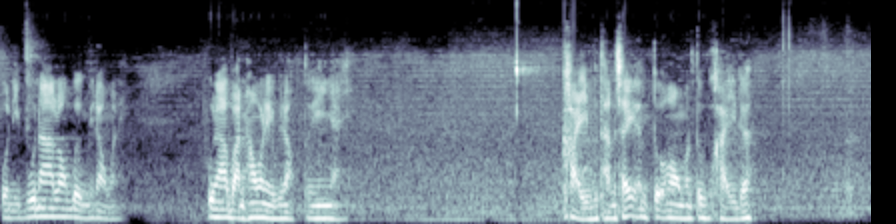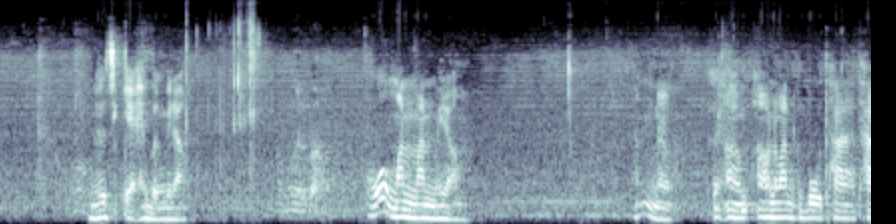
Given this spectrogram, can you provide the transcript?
ป่นอีปูนาลองเบิ่งพี่น้องวันนี้ปูนาบานเฮาเนี่ยพี่น้องตัวใหญ่ๆไข่บ่ทันใช้อันตัวอองมันตัวไข่เด้อ เนื้อสแกะให้เบิ่งพี่น้องเอามือหรือเปล่าโอ้มันมันพี่น้องนั่นเนาะเอาเอาน้ำมันกระปูทาทา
